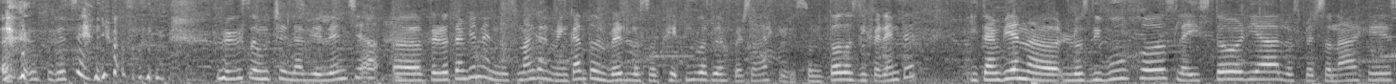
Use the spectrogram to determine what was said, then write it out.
13 años. Me gusta mucho la violencia, ah, pero también en los mangas me encantan ver los objetivos de los personajes, son todos diferentes. Y también ah, los dibujos, la historia, los personajes,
